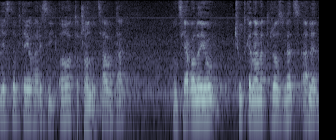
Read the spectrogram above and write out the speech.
jestem w tej Eucharystii otoczony cały, tak? Więc ja wolę ją ciutkę nawet rozlec, ale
